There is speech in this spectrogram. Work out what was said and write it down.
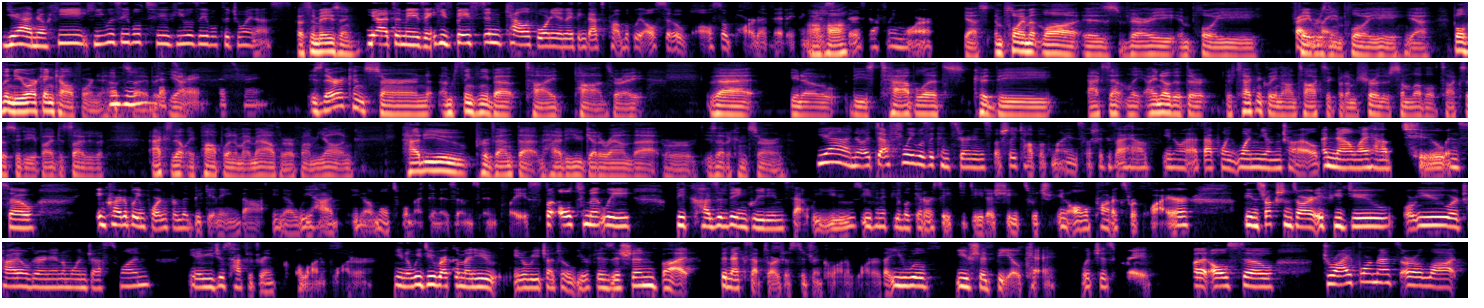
Yeah, no, he he was able to he was able to join us. That's amazing. Yeah, it's amazing. He's based in California, and I think that's probably also also part of it. I think uh-huh. there's, there's definitely more. Yes, employment law is very employee Friendly. favors the employee. Yeah, both in New York and California, I would mm-hmm, say. But that's yeah, right. That's right. Is there a concern? I'm thinking about Tide Pods, right? That you know these tablets could be accidentally i know that they're they're technically non-toxic but i'm sure there's some level of toxicity if i decided to accidentally pop one in my mouth or if i'm young how do you prevent that and how do you get around that or is that a concern yeah, no, it definitely was a concern and especially top of mind, especially because I have, you know, at that point, one young child and now I have two. And so incredibly important from the beginning that you know we had you know multiple mechanisms in place but ultimately because of the ingredients that we use even if you look at our safety data sheets which you know all products require the instructions are if you do or you or child or an animal ingests one you know you just have to drink a lot of water you know we do recommend you you know reach out to your physician but the next steps are just to drink a lot of water that you will you should be okay which is great but also dry formats are a lot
